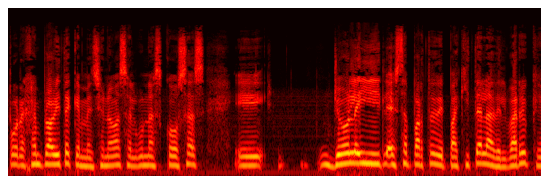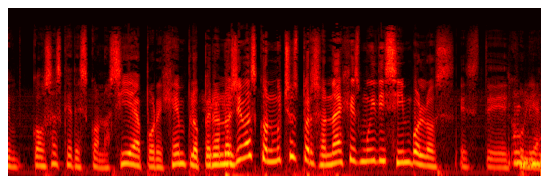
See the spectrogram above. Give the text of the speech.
por ejemplo, ahorita que mencionabas algunas cosas, eh, yo leí esta parte de Paquita, la del barrio, que cosas que desconocía, por ejemplo, pero nos llevas con muchos personajes muy disímbolos, este, Julia.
